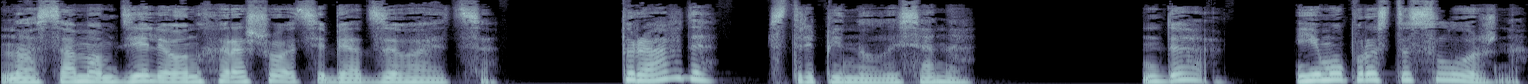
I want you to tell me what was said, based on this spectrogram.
На самом деле он хорошо от себя отзывается. «Правда?» — встрепенулась она. «Да, ему просто сложно.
